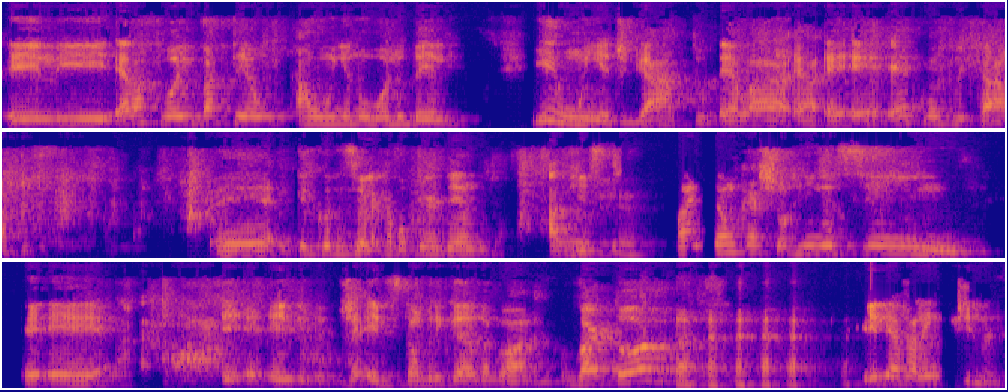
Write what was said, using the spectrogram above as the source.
ele, ela foi e bateu a unha no olho dele. E unha de gato, ela é, é, é complicado. É, o que aconteceu? Ele acabou perdendo a vista. Mas é um cachorrinho assim. É, é, é, é ele, eles estão brigando agora. Bartô, ele é a Valentina.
